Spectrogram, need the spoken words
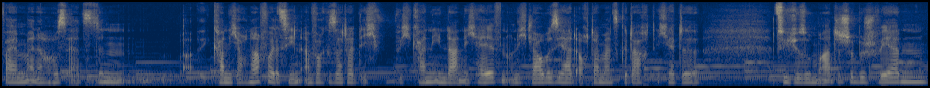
weil meine Hausärztin, kann ich auch nachvollziehen, einfach gesagt hat, ich, ich kann Ihnen da nicht helfen. Und ich glaube, sie hat auch damals gedacht, ich hätte psychosomatische Beschwerden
